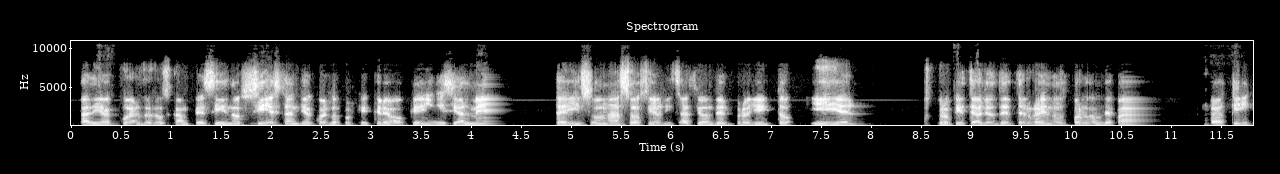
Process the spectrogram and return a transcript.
está de acuerdo, los campesinos sí están de acuerdo, porque creo que inicialmente se hizo una socialización del proyecto y el, los propietarios de terrenos por donde pasa ti.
